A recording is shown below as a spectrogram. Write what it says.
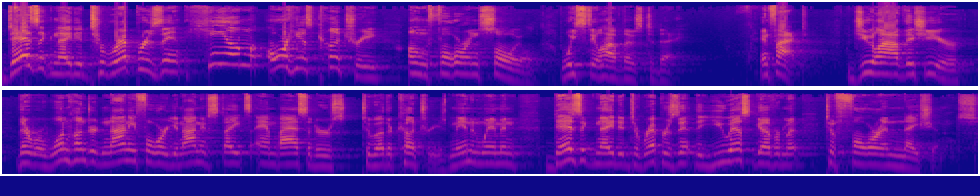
designated to represent him or his country on foreign soil. We still have those today. In fact, July of this year, there were 194 United States ambassadors to other countries, men and women designated to represent the U.S. government to foreign nations.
